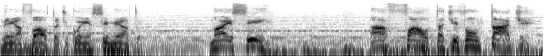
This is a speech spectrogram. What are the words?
nem a falta de conhecimento, mas sim a falta de vontade.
